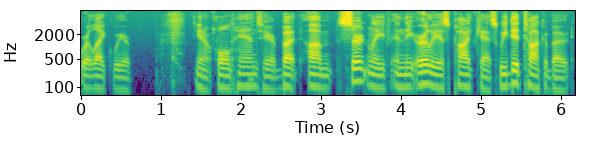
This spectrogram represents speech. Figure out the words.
we're like we're you know old hands here, but um, certainly in the earliest podcast we did talk about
